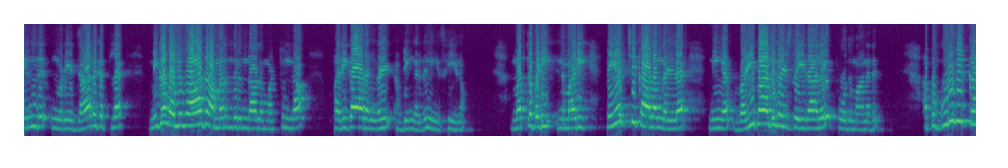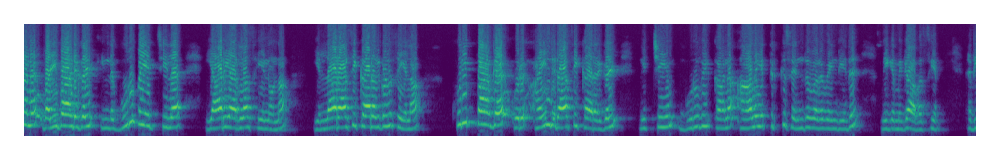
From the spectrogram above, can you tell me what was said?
இருந்து உங்களுடைய ஜாதகத்துல மிக வலுவாக அமர்ந்திருந்தாலும் மட்டும்தான் பரிகாரங்கள் அப்படிங்கறது நீங்க செய்யணும். மற்றபடி இந்த மாதிரி பெயர்ச்சி காலங்கள்ல நீங்க வழிபாடுகள் செய்தாலே போதுமானது. அப்ப குருவிற்கான வழிபாடுகள் இந்த குரு பெயர்ச்சியில யார் யாரெல்லாம் செய்யணும்னா எல்லா ராசிக்காரர்களும் செய்யலாம். குறிப்பாக ஒரு ஐந்து ராசிக்காரர்கள் நிச்சயம் குருவிற்கான ஆலயத்திற்கு சென்று வர வேண்டியது மிக மிக அவசியம். அது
